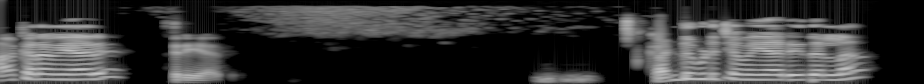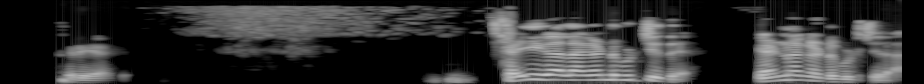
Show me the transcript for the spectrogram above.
பார்க்கறவன் யாரு? தெரியாது. கண்டுபிடிச்சவன் யாரு இதெல்லாம்? தெரியாது. கை காலா கண்டுபிடிச்சது? எண்ணம் கண்டுபிடிச்சதா?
